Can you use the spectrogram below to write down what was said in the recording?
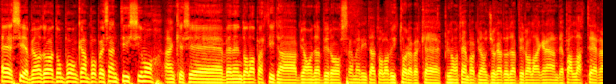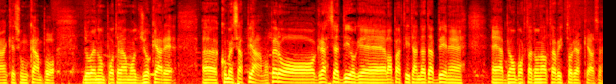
Eh sì, abbiamo trovato un po' un campo pesantissimo, anche se vedendo la partita abbiamo davvero strameritato la vittoria perché il primo tempo abbiamo giocato davvero la grande, palla a terra anche su un campo dove non potevamo giocare eh, come sappiamo, però grazie a Dio che la partita è andata bene e abbiamo portato un'altra vittoria a casa.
